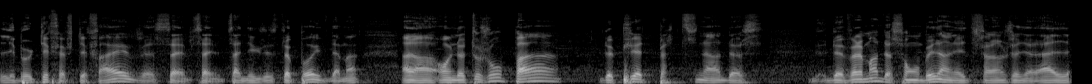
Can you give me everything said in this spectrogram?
Liberty 55, ça, ça- ça n'existe pas, évidemment. Alors, on a toujours peur de ne plus être pertinent, de, de vraiment de sombrer dans l'indifférence générale.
